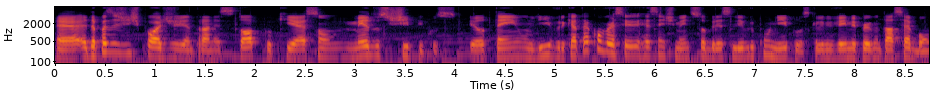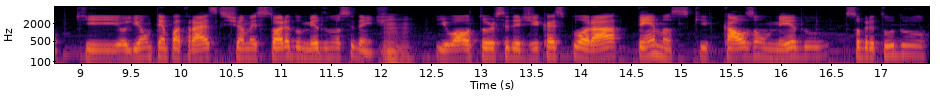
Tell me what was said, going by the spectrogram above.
É, depois a gente pode entrar nesse tópico, que é, são medos típicos. Eu tenho um livro, que até conversei recentemente sobre esse livro com o Nicolas, que ele veio me perguntar se é bom. Que eu li há um tempo atrás, que se chama História do Medo no Ocidente. Uhum. E o autor se dedica a explorar temas que causam medo, sobretudo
